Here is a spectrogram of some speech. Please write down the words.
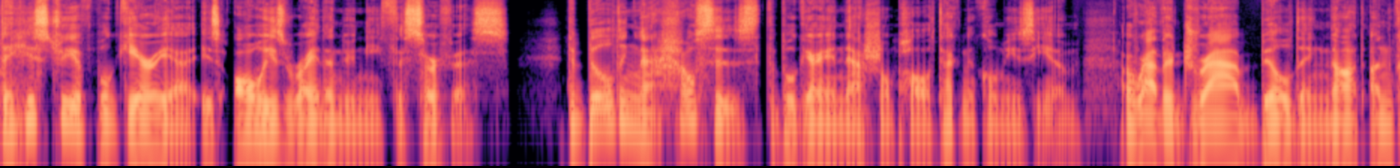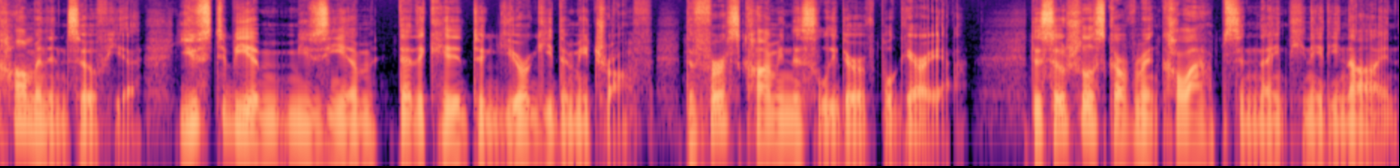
The history of Bulgaria is always right underneath the surface. The building that houses the Bulgarian National Polytechnical Museum, a rather drab building not uncommon in Sofia, used to be a museum dedicated to Georgy Dimitrov, the first communist leader of Bulgaria. The socialist government collapsed in 1989,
